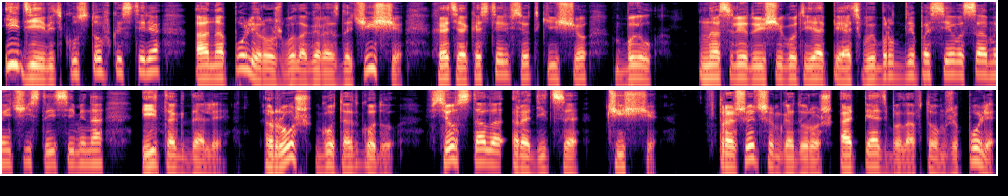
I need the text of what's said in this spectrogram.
и девять кустов костеря, а на поле рожь была гораздо чище, хотя костерь все-таки еще был на следующий год я опять выбрал для посева самые чистые семена и так далее. Рожь год от году все стало родиться чище. В прошедшем году рожь опять была в том же поле,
